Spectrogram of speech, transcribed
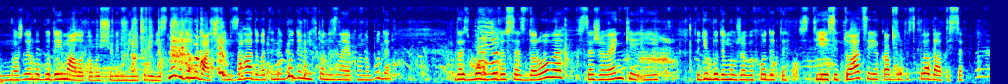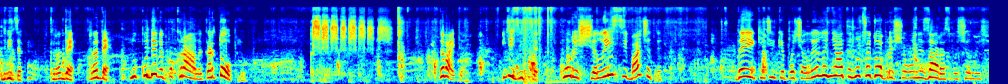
Можливо, буде і мало того, що він мені привіз. Ну, будемо бачити, загадувати не будемо, ніхто не знає, як воно буде. Дасть Бог буде все здорове, все живеньке, і тоді будемо вже виходити з тієї ситуації, яка буде складатися. Дивіться, краде, краде. Ну куди ви покрали картоплю? Давайте, ідіть звідси. Кури ще лисі, бачите? Деякі тільки почали линяти. Ну це добре, що вони зараз почали ще.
